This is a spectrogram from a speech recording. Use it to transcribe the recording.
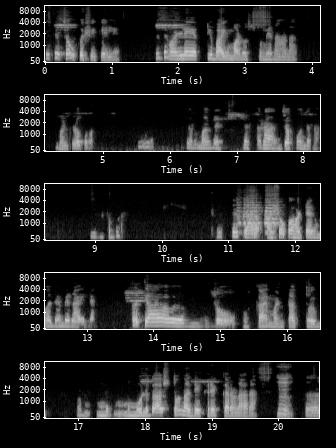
तिथे चौकशी केली. तिथे म्हणले एकटी बाई माणूस तुम्ही राहणार. म्हटलो हो. तर मग राहा जपून राहा. तर त्या अशोक हॉटेलमध्ये मी राहिले तर त्या जो काय म्हणतात तो मुलगा असतो ना देखरेख करणारा. तर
